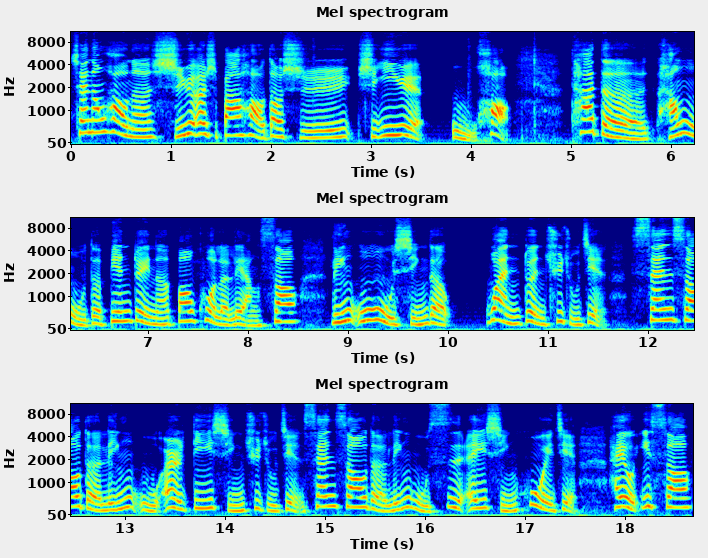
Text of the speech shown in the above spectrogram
山东号呢，十月二十八号到十十一月五号，它的航母的编队呢，包括了两艘零五五型的万吨驱逐舰，三艘的零五二 D 型驱逐舰，三艘的零五四 A 型护卫舰，还有一艘。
